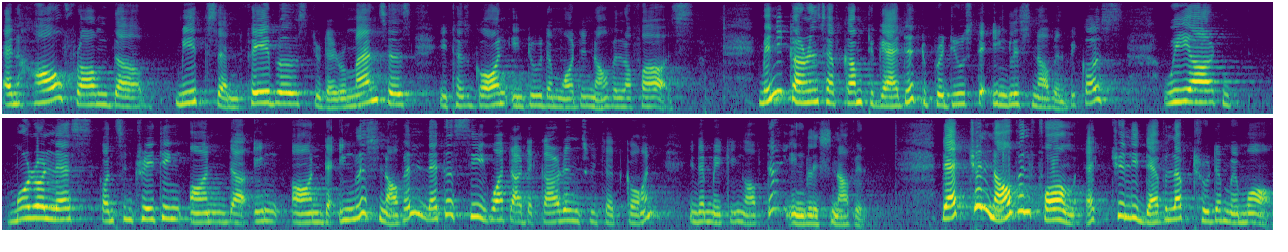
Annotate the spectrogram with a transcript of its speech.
and how from the myths and fables to the romances it has gone into the modern novel of ours. Many currents have come together to produce the English novel because we are more or less concentrating on the on the English novel. Let us see what are the currents which had gone in the making of the English novel. The actual novel form actually developed through the memoir,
